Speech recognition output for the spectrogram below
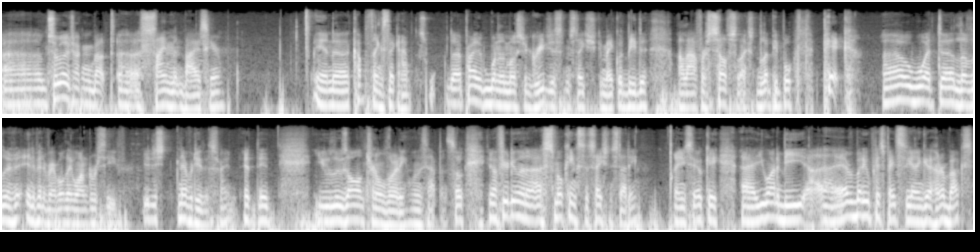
Um, so really talking about uh, assignment bias here. And a couple things that can happen. Uh, probably one of the most egregious mistakes you can make would be to allow for self-selection, to let people pick uh, what uh, level of independent variable they want to receive. You just never do this, right? It, it, you lose all internal validity when this happens. So, you know, if you're doing a smoking cessation study, and you say, okay, uh, you want to be uh, everybody who participates is going to get 100 bucks.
